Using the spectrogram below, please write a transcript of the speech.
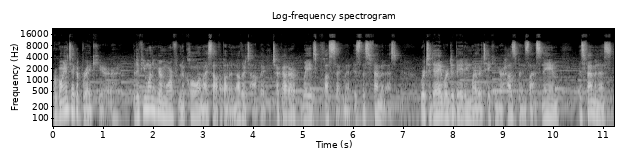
We're going to take a break here, but if you want to hear more from Nicole and myself about another topic, check out our Waves Plus segment, Is This Feminist? where today we're debating whether taking your husband's last name is feminist.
